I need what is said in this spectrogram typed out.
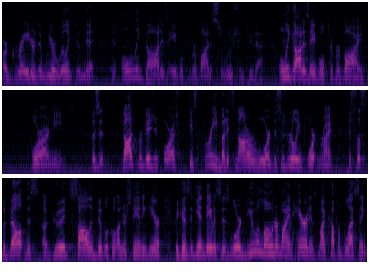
are greater than we are willing to admit, and only God is able to provide a solution to that. Only God is able to provide for our needs. Listen, God's provision for us is free, but it's not a reward. This is really important, right? Just let's develop this a good, solid biblical understanding here. Because again, David says, Lord, you alone are my inheritance, my cup of blessing.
